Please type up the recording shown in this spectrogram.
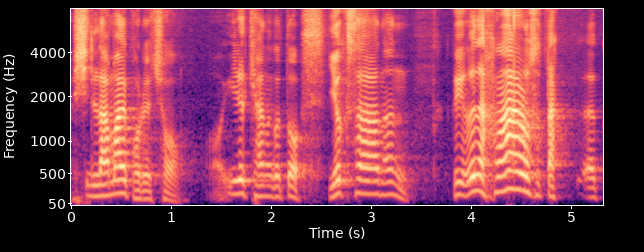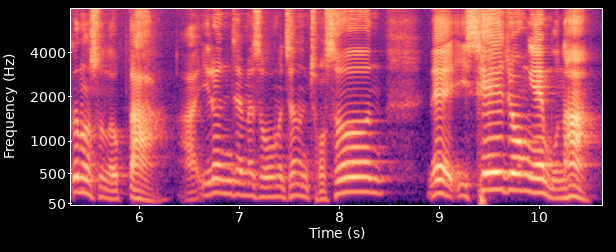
신라말 고려초 어, 이렇게 하는 것도 역사는 그 어느 하나로서 딱 어, 끊을 수는 없다. 아, 이런 점에서 보면 저는 조선의 이 세종의 문화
